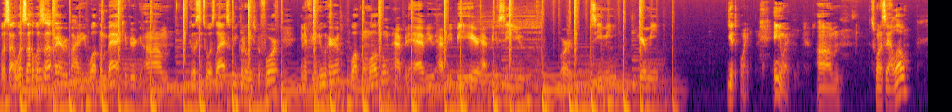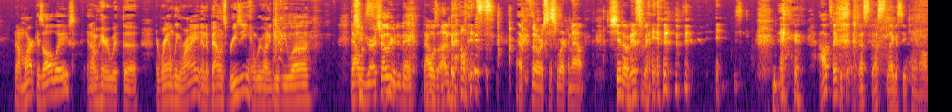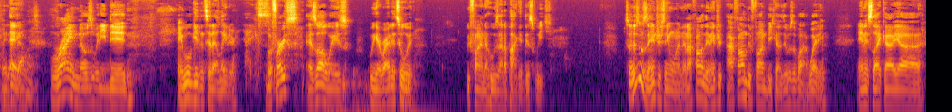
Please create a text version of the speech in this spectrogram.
What's up? What's up? What's up, everybody? Welcome back. If you're um, if you listened to us last week or the weeks before, and if you're new here, welcome, welcome. Happy to have you. Happy to be here. Happy to see you, or see me, hear me. You get the point. Anyway, um, just want to say hello. And I'm Mark as always, and I'm here with the the rambling Ryan and the balanced Breezy, and we're going to give you uh That was you our show here today. that was unbalanced. That thesaurus is working out. Shit on this man. I'll take it though. That's that's legacy can all day. Hey. balance. Ryan knows what he did, and we'll get into that later. Yikes. But first, as always, we get right into it. We find out who's out of pocket this week. So this was an interesting one, and I found it inter- I found it fun because it was about a wedding, and it's like I uh,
